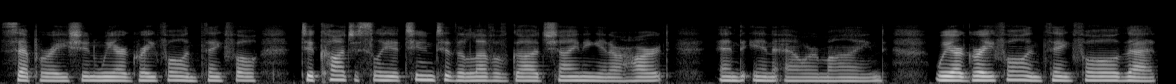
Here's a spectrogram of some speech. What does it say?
separation. We are grateful and thankful to consciously attune to the love of God shining in our heart and in our mind. We are grateful and thankful that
